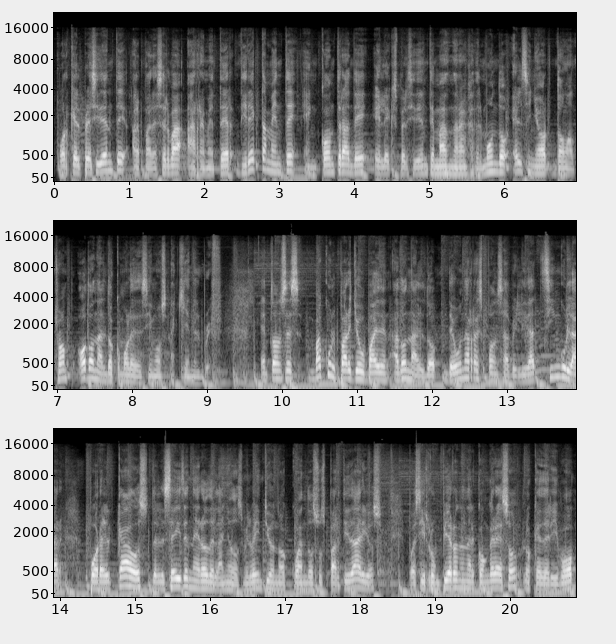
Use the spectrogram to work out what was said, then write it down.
porque el presidente al parecer va a arremeter directamente en contra del el expresidente más naranja del mundo, el señor Donald Trump o Donaldo como le decimos aquí en el brief. Entonces va a culpar Joe Biden a Donaldo de una responsabilidad singular por el caos del 6 de enero del año 2021 cuando sus partidarios pues irrumpieron en el Congreso, lo que derivó,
